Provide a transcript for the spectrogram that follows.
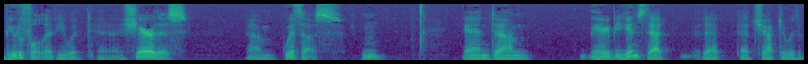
beautiful that he would uh, share this um, with us. Hmm? And um, here he begins that that that chapter with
